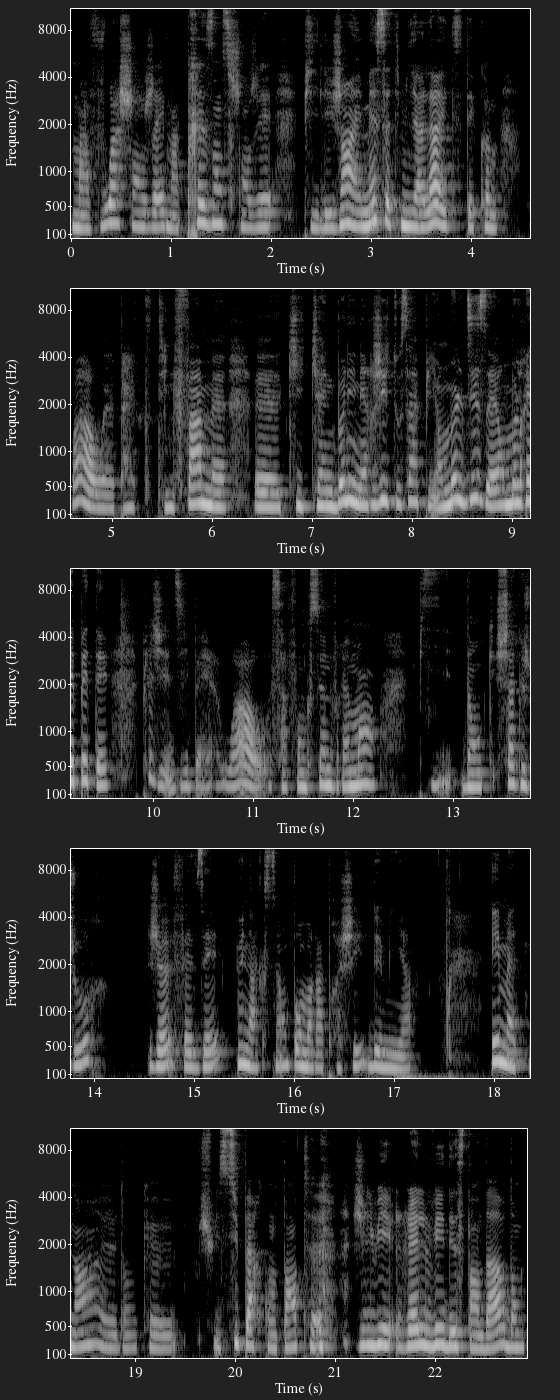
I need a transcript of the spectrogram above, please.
ma voix changeait, ma présence changeait, puis les gens aimaient cette Mia-là et c'était comme « Waouh, t'es une femme euh, qui, qui a une bonne énergie, tout ça. » Puis on me le disait, on me le répétait. Puis j'ai dit « Ben, waouh, ça fonctionne vraiment. » Puis donc, chaque jour, je faisais une action pour me rapprocher de Mia. Et maintenant, euh, donc, euh, je suis super contente. je lui ai relevé des standards. Donc,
